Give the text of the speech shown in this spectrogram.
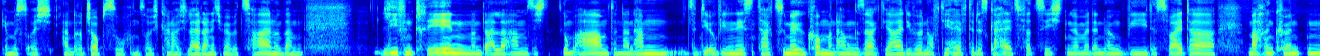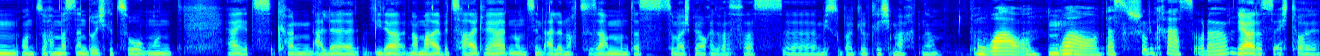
ihr müsst euch andere Jobs suchen. So, ich kann euch leider nicht mehr bezahlen. Und dann liefen Tränen und alle haben sich umarmt und dann haben, sind die irgendwie den nächsten Tag zu mir gekommen und haben gesagt, ja, die würden auf die Hälfte des Gehalts verzichten, wenn wir dann irgendwie das weitermachen könnten und so haben wir es dann durchgezogen und ja, jetzt können alle wieder normal bezahlt werden und sind alle noch zusammen und das ist zum Beispiel auch etwas, was äh, mich super glücklich macht. Ne? Wow, mhm. wow, das ist schon krass, oder? Ja, das ist echt toll,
